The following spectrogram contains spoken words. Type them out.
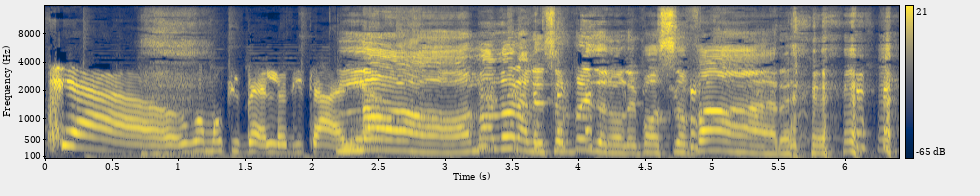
Ciao, uomo più bello d'Italia. No, ma allora le sorprese non le posso fare.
